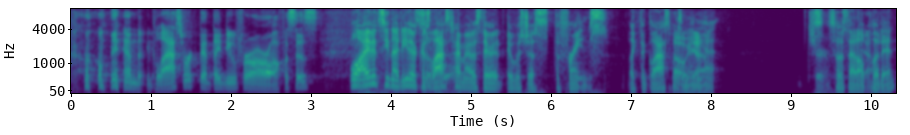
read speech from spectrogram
oh man, the glasswork that they do for our offices. Well, I haven't seen that either because So last cool. time I was there, it, it was just the frames. Like the glass wasn't Oh, in yeah. yet. Sure. So is that all Yeah. put in?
